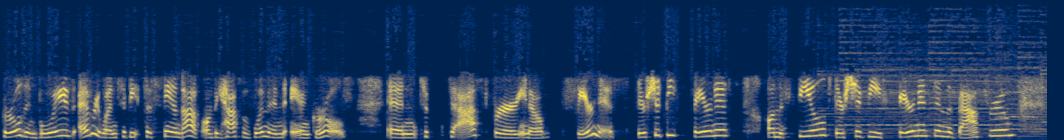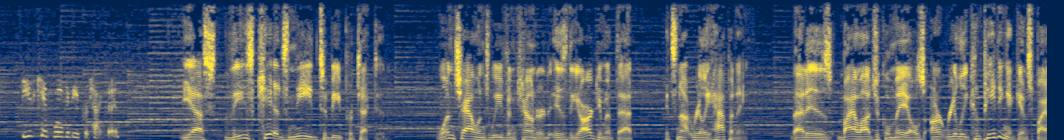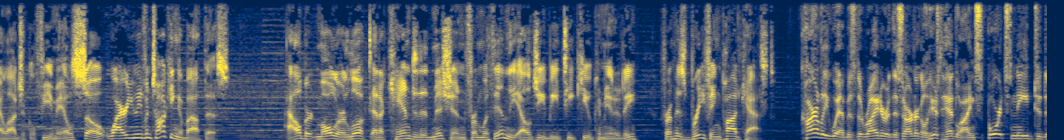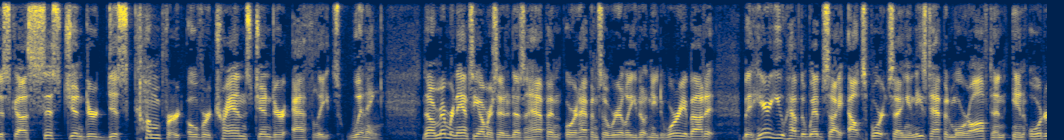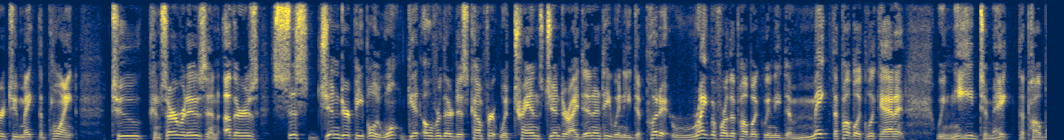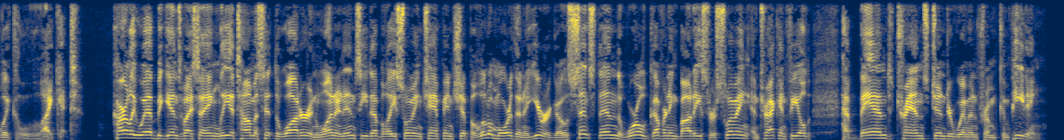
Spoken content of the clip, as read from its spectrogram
girls and boys, everyone to be to stand up on behalf of women and girls, and to to ask for you know fairness. There should be fairness on the field. There should be fairness in the bathroom. These kids need to be protected. Yes, these kids need to be protected. One challenge we've encountered is the argument that it's not really happening. That is, biological males aren't really competing against biological females, so why are you even talking about this? Albert Mohler looked at a candid admission from within the LGBTQ community from his briefing podcast. Karleigh Webb is the writer of this article. Here's the headline Sports need to discuss cisgender discomfort over transgender athletes winning. Now, remember, Nancy Armour said it doesn't happen or it happens so rarely you don't need to worry about it. But here you have the website Outsport saying it needs to happen more often in order to make the point to conservatives and others, cisgender people who won't get over their discomfort with transgender identity. We need to put it right before the public. We need to make the public look at it. We need to make the public like it. Karleigh Webb begins by saying Lia Thomas hit the water and won an NCAA swimming championship a little more than a year ago. Since then, the world governing bodies for swimming and track and field have banned transgender women from competing.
